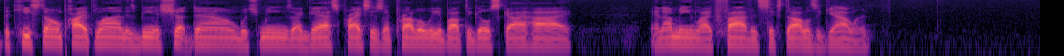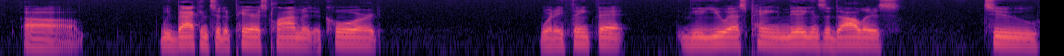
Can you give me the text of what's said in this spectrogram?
the Keystone Pipeline is being shut down, which means our gas prices are probably about to go sky high, and I mean like five and six dollars a gallon. Uh, we back into the Paris Climate Accord, where they think that the U.S. paying millions of dollars to,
